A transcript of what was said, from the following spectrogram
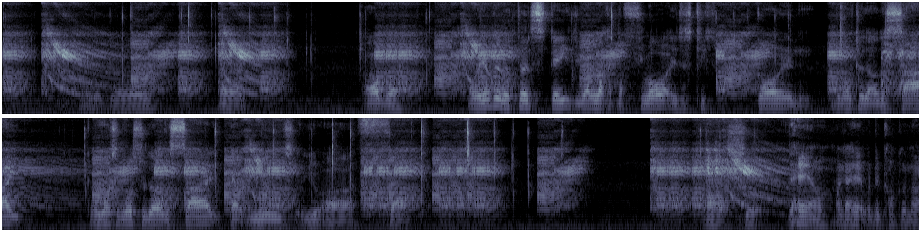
There we go. Oh. Oh boy. And when you get to the third stage, you gotta look at the floor. It just keeps going going to the other side. And once it goes to the other side, that means you are fucked. Oh shit. Damn, I got hit with the coconut.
